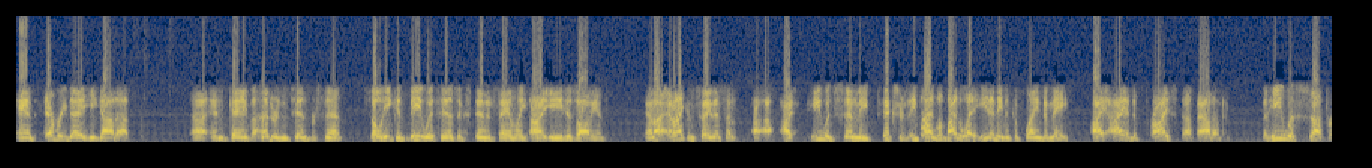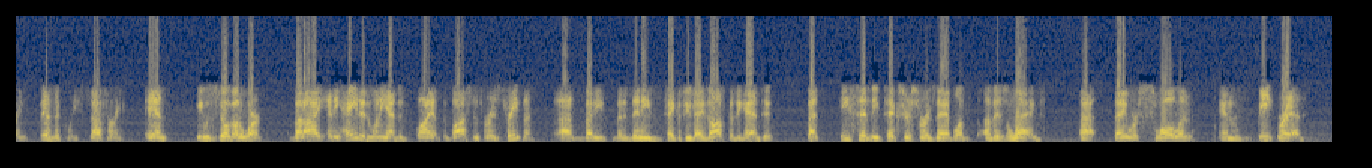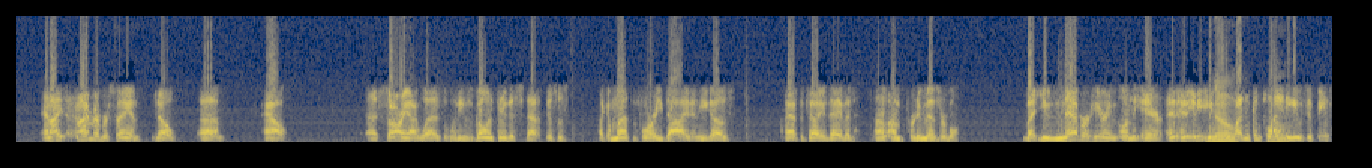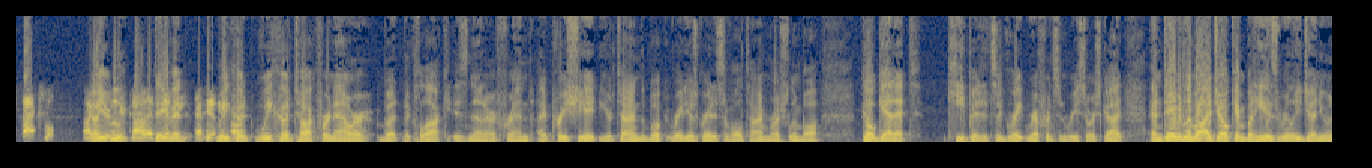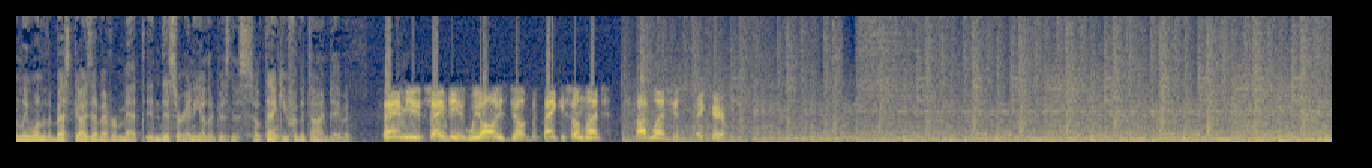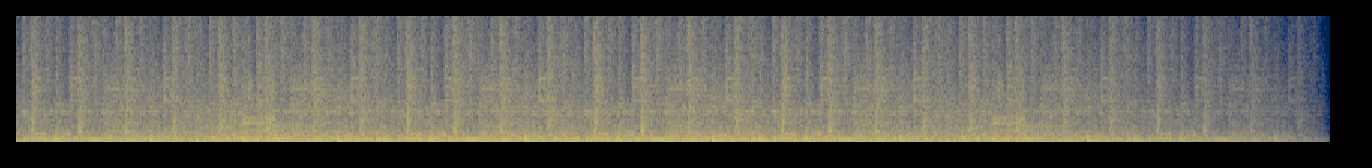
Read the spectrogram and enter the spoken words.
And every day he got up uh, and gave 110% so he could be with his extended family, i.e., his audience. And I and I can say this, and I, I, he would send me pictures. He, by, by the way, he didn't even complain to me. I, I had to pry stuff out of him, but he was suffering, physically suffering, and he would still go to work. But I and he hated when he had to fly up to Boston for his treatment. Uh, but he but then he'd take a few days off because he had to. But he sent me pictures, for example, of, of his legs. They were swollen and beet red. And I and I remember saying, you know, um, how uh, sorry I was when he was going through this stuff. This was like a month before he died, and he goes, "I have to tell you, David, I'm pretty miserable." But you never hear him on the air, and, and he, no. he wasn't complaining; no. he was just being factual. No, you're, God, David. we could we could talk for an hour, but the clock is not our friend. I appreciate your time. The book, Radio's Greatest of All Time, Rush Limbaugh. Go get it. keep it. It's a great reference and resource guide. And David Limbaugh, I joke him, but he is really genuinely one of the best guys I've ever met in this or any other business. So thank you for the time, David. Same you, same to you. We always joke, but thank you so much. God bless you. Take care.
